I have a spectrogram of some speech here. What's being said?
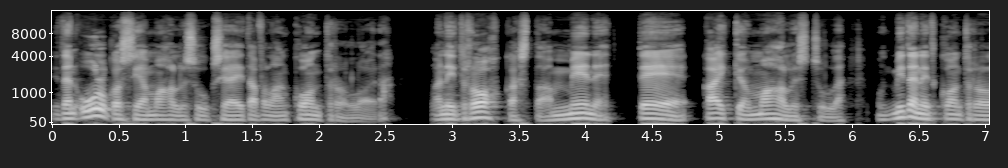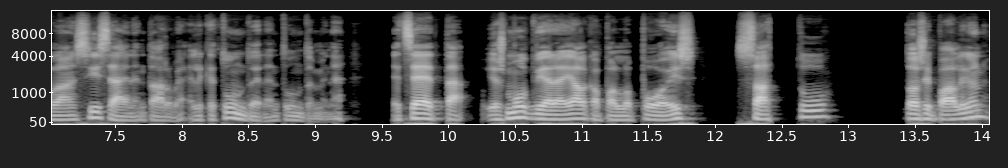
niiden ulkoisia mahdollisuuksia ei tavallaan kontrolloida, vaan niitä rohkaistaan, mene, tee, kaikki on mahdollista sulle, mutta mitä niitä kontrolloidaan sisäinen tarve, eli tunteiden tunteminen. Et se, että jos muut viedään jalkapallo pois, sattuu tosi paljon,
